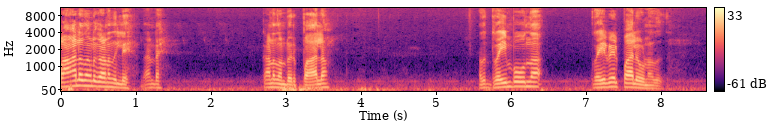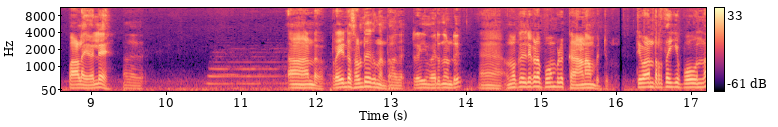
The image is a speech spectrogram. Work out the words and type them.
പാലം നിങ്ങൾ കാണുന്നില്ലേ? വേണ്ടേ കാണുന്നുണ്ടോ ഒരു പാലം? അത് ട്രെയിൻ പോകുന്ന റെയിൽവേ പാലമാണ് അത്. പാളയം അല്ലേ? അതെ അതെ. ആ ഉണ്ടോ? ട്രെയിനിന്റെ സൗണ്ട് കേൾക്കുന്നുണ്ടോ? അതെ ട്രെയിൻ വരുന്നുണ്ട്. ആ നമുക്ക് ഇതിൽ കൂടെ പോകുമ്പോൾ കാണാൻ പറ്റും. തിരുവനന്തപുരത്തേക്ക് പോകുന്ന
